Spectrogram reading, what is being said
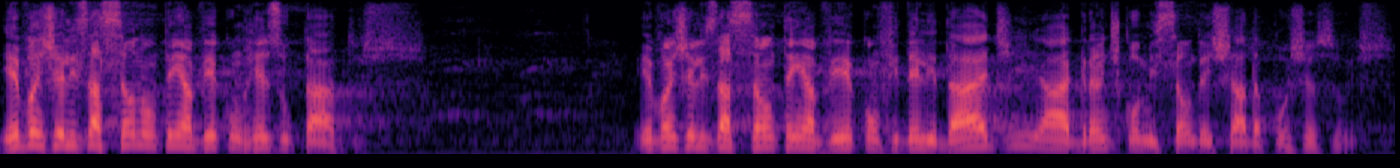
Evangelização não tem a ver com resultados. Evangelização tem a ver com fidelidade à grande comissão deixada por Jesus.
